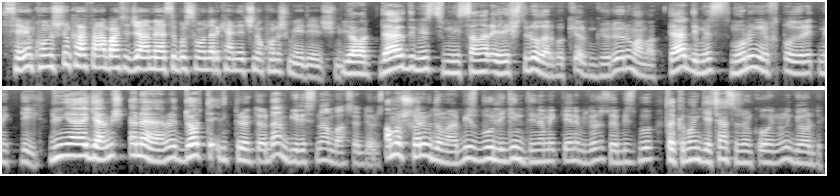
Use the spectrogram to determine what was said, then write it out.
senin konuştuğun kadar Fenerbahçe camiası bu sorunları kendi içinde konuşmuyor diye düşünüyorum. Ya bak derdimiz, şimdi insanlar eleştiriyorlar bakıyorum görüyorum ama bak derdimiz Mourinho'ya futbol öğretmek değil. Dünyaya gelmiş en önemli 4 teknik direktörden birisinden bahsediyoruz. Ama şöyle bir durum var. Biz bu ligin dinamiklerini biliyoruz ve biz bu takımın geçen sezonki oyununu gördük.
